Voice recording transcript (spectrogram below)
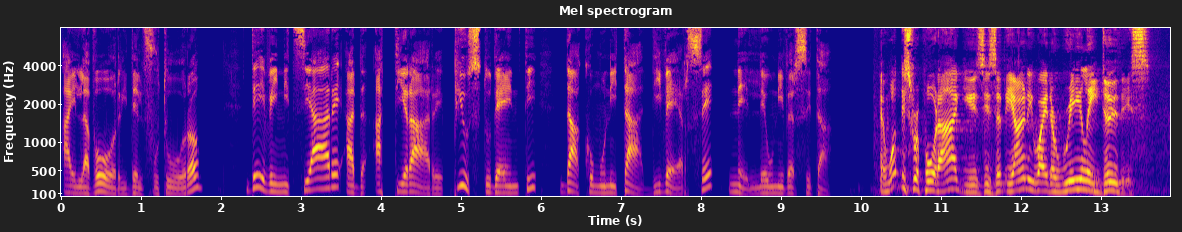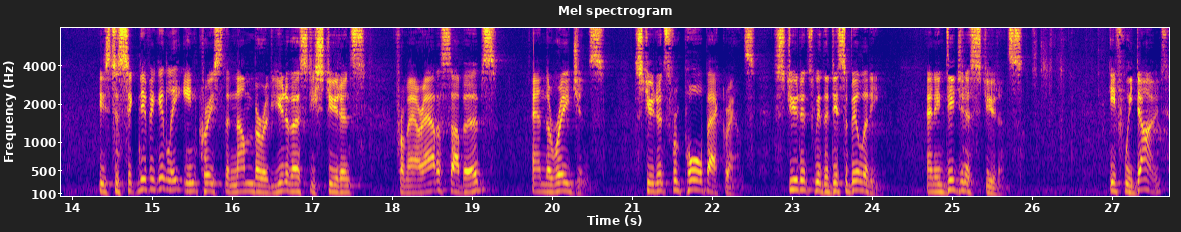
ai lavori del futuro, deve iniziare ad attirare più studenti da comunità diverse nelle università. And what this report argues is that the only way to really do this is to significantly increase the number of university students from our outer suburbs and the regions, students from poor backgrounds, students with a disability, and Indigenous students. If we don't,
